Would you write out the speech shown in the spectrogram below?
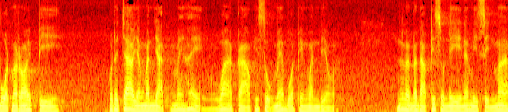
บวชมาร้อยปีพระเจ้ายังบัญญัติไม่ให้ว่ากล่าวพิสุแม้บวชเพียงวันเดียว นั่นระดับพิสุณีนะมีศีลมาก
